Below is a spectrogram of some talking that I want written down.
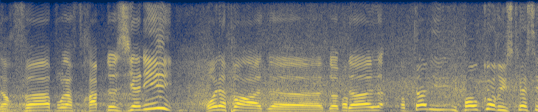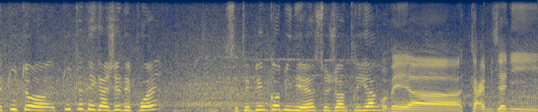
Ben pour la frappe de Ziani. Oh la parade euh, d'Obdal. Obdal, il prend encore risque. Hein. C'est tout, euh, tout est dégagé des points. C'était bien combiné hein, ce jeu en triangle. Oh, mais euh, Karim Ziani,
